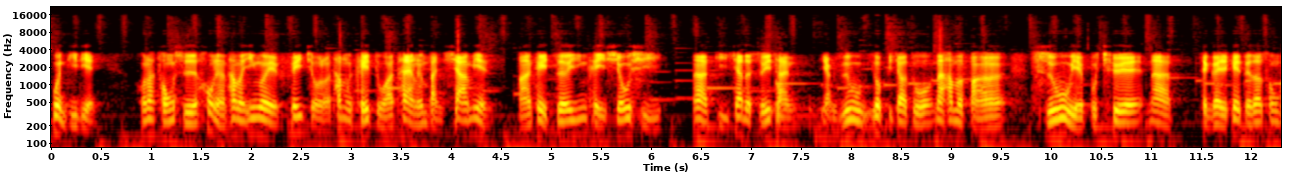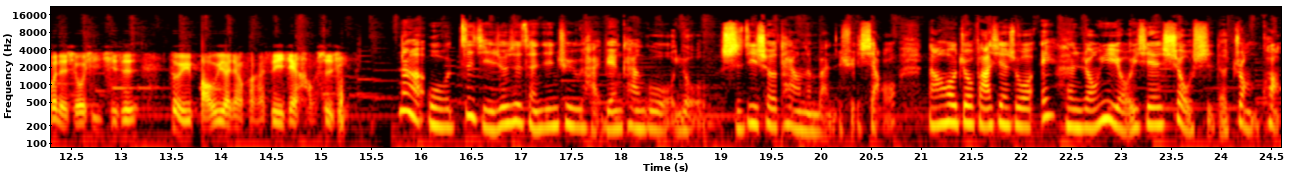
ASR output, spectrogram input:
问题点。那同时候鸟它们因为飞久了，它们可以躲在太阳能板下面，反而可以遮阴，可以休息。那底下的水产养殖物又比较多，那它们反而食物也不缺，那整个也可以得到充分的休息。其实对于保育来讲，反而是一件好事情。那我自己就是曾经去海边看过有实际设太阳能板的学校，然后就发现说，哎，很容易有一些锈蚀的状况。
